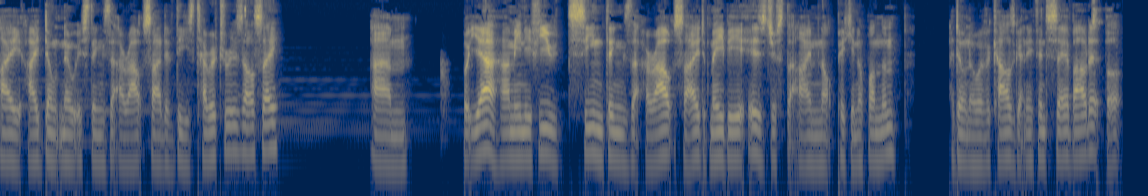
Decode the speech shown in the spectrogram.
I I don't notice things that are outside of these territories. I'll say. Um, but yeah, I mean, if you've seen things that are outside, maybe it is just that I'm not picking up on them. I don't know whether Carl's got anything to say about it, but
